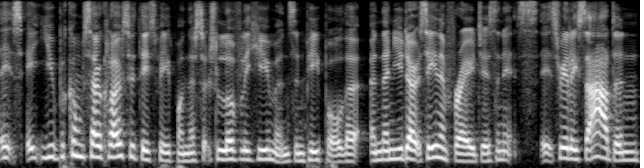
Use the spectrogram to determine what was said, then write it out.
it's it, you become so close with these people and they're such lovely humans and people that and then you don't see them for ages and it's it's really sad and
